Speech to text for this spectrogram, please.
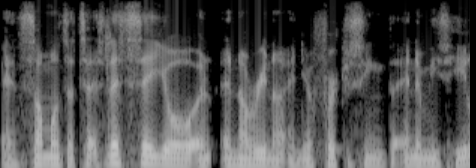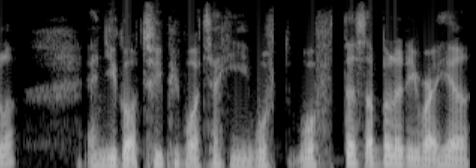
and someone's attacked, let's say you're in an arena and you're focusing the enemy's healer, and you got two people attacking you with with this ability right here,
